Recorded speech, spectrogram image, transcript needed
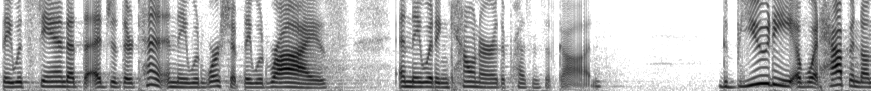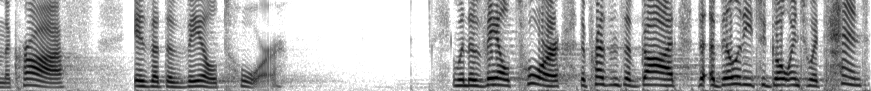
They would stand at the edge of their tent and they would worship. They would rise and they would encounter the presence of God. The beauty of what happened on the cross is that the veil tore. And When the veil tore, the presence of God, the ability to go into a tent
